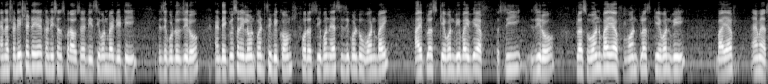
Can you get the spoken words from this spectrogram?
and a steady state conditions per house dc1 by dt is equal to 0 and equation 11.3 becomes for a C1S is equal to 1 by I plus K1V by VF. The C0 plus 1 by f 1 plus k1v by f ms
